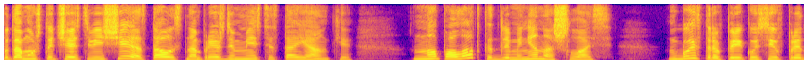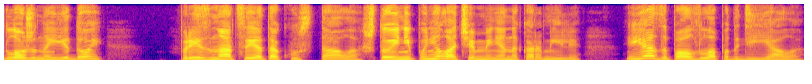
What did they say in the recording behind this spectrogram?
потому что часть вещей осталась на прежнем месте стоянки. Но палатка для меня нашлась. Быстро перекусив предложенной едой, признаться, я так устала, что и не поняла, чем меня накормили. Я заползла под одеяло.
